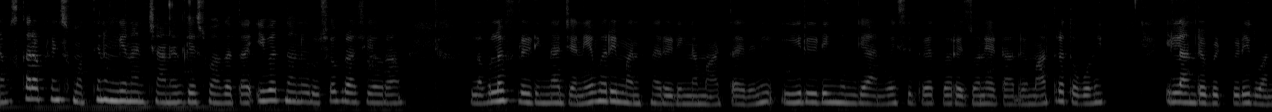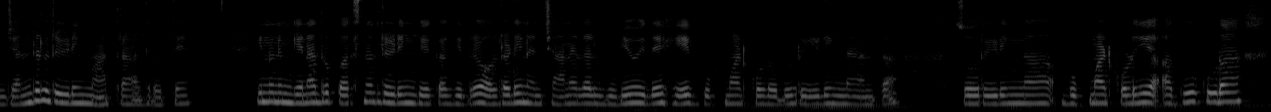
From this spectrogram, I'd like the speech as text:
ನಮಸ್ಕಾರ ಫ್ರೆಂಡ್ಸ್, ಮತ್ತೆ ನಮಗೆ ನನ್ನ ಚಾನಲ್ಗೆ ಸ್ವಾಗತ. ಇವತ್ತು ನಾನು ಋಷಭ್ ರಾಶಿಯವರ ಲವ್ ಲೈಫ್ ರೀಡಿಂಗ್ನ ಜನವರಿ ಮಂತ್ನ ರೀಡಿಂಗ್ನ ಮಾಡ್ತಾ ಇದ್ದೀನಿ. ಈ ರೀಡಿಂಗ್ ನಿಮಗೆ ಅನ್ವಯಿಸಿದರೆ ಅಥವಾ ರೆಸೋನೇಟ್ ಆದರೆ ಮಾತ್ರ ತೊಗೊಳ್ಳಿ. ಇಲ್ಲಾಂದರೆ ಬಿಟ್ಬಿಡಿ, ಇದು ಒಂದು ಜನರಲ್ ರೀಡಿಂಗ್ ಮಾತ್ರ ಆಗಿರುತ್ತೆ. ಇನ್ನು ನಿಮ್ಗೆ ಏನಾದರೂ ಪರ್ಸ್ನಲ್ ರೀಡಿಂಗ್ ಬೇಕಾಗಿದ್ದರೆ ಆಲ್ರೆಡಿ ನನ್ನ ಚಾನಲಲ್ಲಿ ವಿಡಿಯೋ ಇದೆ. ಹೇಗೆ ಬುಕ್ ಮಾಡ್ಕೊಳ್ಳೋದು ರೀಡಿಂಗ್ನ ಅಂತ ಸೊ ರೀಡಿಂಗ್ನ ಬುಕ್ ಮಾಡ್ಕೊಳ್ಳಿ. ಅದು ಕೂಡ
